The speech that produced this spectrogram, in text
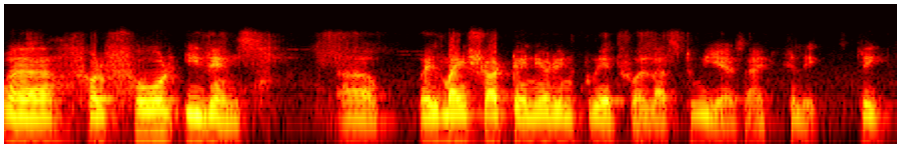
uh, for four events. Uh, well, my short tenure in Kuwait for last two years, I clicked. clicked.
